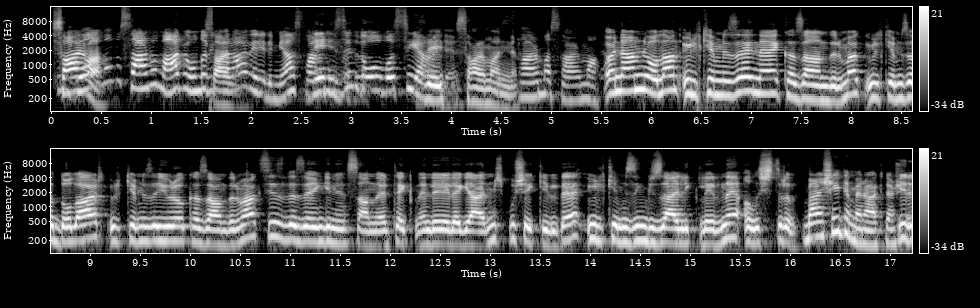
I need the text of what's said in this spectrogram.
Sarma. Dolma mı sarma mı abi? Onda bir Sarma. karar verelim ya. Sarma Denizin mıdır? dolması yani. Zeyt, sarma anne. Sarma sarma. Önemli olan ülkemize ne kazandırmak? Ülkemize dolar, ülkemize euro kazandırmak. Siz de zengin insanları tekneleriyle gelmiş bu şekilde ülkemizin güzelliklerine alıştırın. Ben şey de merak ediyorum. Bir Şimdi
